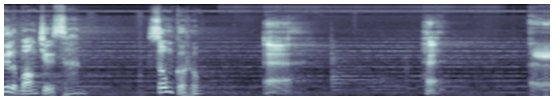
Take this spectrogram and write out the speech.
គឺលបងជើសានសូមគោរពអឺហេអេ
